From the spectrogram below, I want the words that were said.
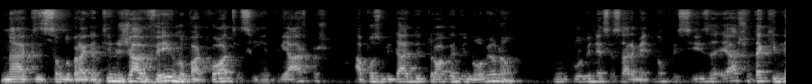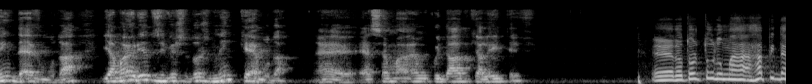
na aquisição do Bragantino, já veio no pacote, assim, entre aspas, a possibilidade de troca de nome ou não. Um clube necessariamente não precisa, e acho até que nem deve mudar, e a maioria dos investidores nem quer mudar. É, essa é, uma, é um cuidado que a lei teve. É, doutor Túlio, uma rápida,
